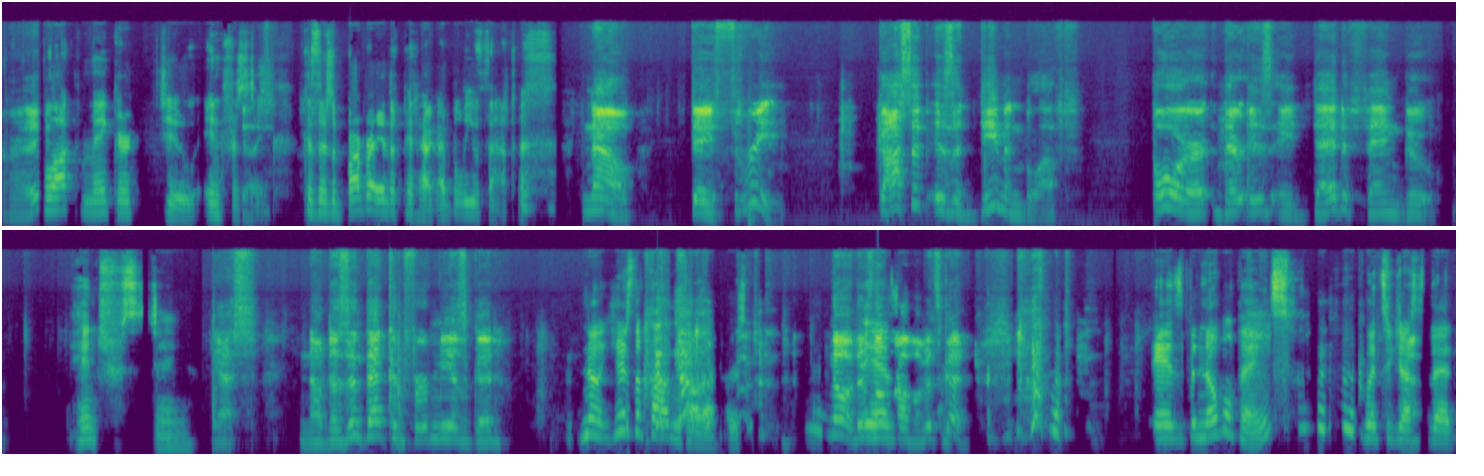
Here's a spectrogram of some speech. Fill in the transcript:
All right. Clockmaker two. Interesting. Yes. Because there's a barber and a pit hag. I believe that. Now, day three. Gossip is a demon bluff, or there is a dead Fangu. Interesting. Yes. Now, doesn't that confirm me as good? No, here's the problem with all that, Bruce. No, there's no problem. It's good. Is the noble pings would suggest that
